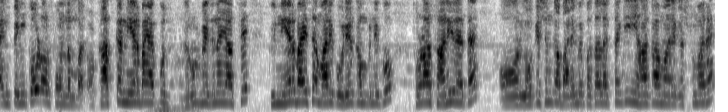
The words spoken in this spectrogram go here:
and pin code और फ़ोन नंबर और खासकर नियर बाय आपको ज़रूर भेजना है याद से, क्योंकि नियर बाय से हमारे कोरियर कंपनी को थोड़ा आसानी रहता है। और लोकेशन का बारे में पता लगता है कि यहाँ का हमारे कस्टमर है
